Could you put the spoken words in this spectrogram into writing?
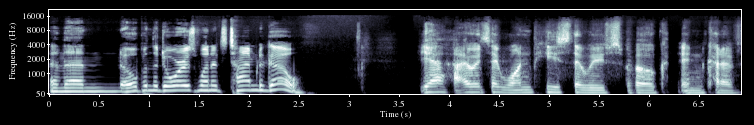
and then open the doors when it's time to go? Yeah, I would say one piece that we've spoke in kind of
